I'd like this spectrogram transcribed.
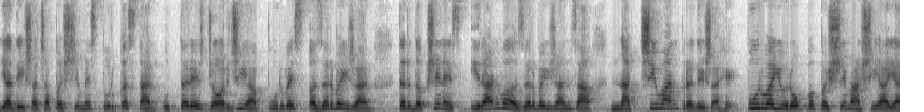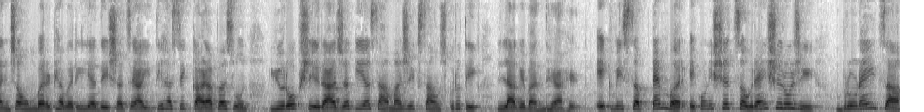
या देशाच्या पश्चिमेस तुर्कस्तान उत्तरेस जॉर्जिया पूर्वेस अझरबैजान तर दक्षिणेस इराण व अझरबैजानचा नाचिवान प्रदेश आहे. पूर्व युरोप व पश्चिम आशिया यांच्या उंबरठ्यावरील या देशाचे ऐतिहासिक काळापासून युरोपशी राजकीय सामाजिक सांस्कृतिक लागेबांधे आहेत. एकवीस सप्टेंबर एकोणीसशे चौऱ्याऐंशी रोजी ब्रुनेईचा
